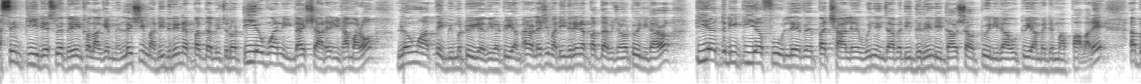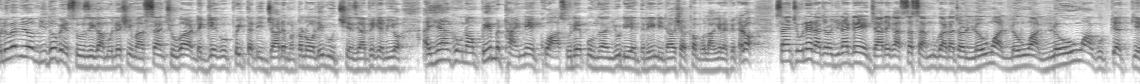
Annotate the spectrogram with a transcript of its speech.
အဆင်ပြေတယ်ဆိုတဲ့သတင်းထွက်လာခဲ့မယ်လက်ရှိမှာဒီသတင်းနဲ့ပတ်သက်ပြီးကျွန်တော် tier 1နေလိုက်ရှာတဲ့အနေထားမှာတော့လုံးဝသိပ်ပြီးမတွေ့ခဲ့သေးတာတွေ့ရမယ်အဲ့တော့လက်ရှိမှာဒီသတင်းနဲ့ပတ်သက်ပြီးကျွန်တော်တွေ့နေတာတော့ tier 3 tier 4 level ပတ်ချလဲဝิญဉ်ကြပဲဒီသတင်းတွေတောက်လျှောက်တွေ့နေတာကိုတွေ့ရမယ်ဒီမှာပါပါတယ်အဲဘယ်လိုပဲပြောမြည်တော့ပင်စိုးစီကမို့လက်ရှိမှာဆန်ချူကတော့တကယ်ကိုပြိသက်တွေကြားတယ်မှာတော်တော်လေးကိုချင်စရာဖြစ်ခဲ့ပြီးတော့အရန်ခုံအောင်ပေးမထိုင်နဲ့ကွာဆိုတဲ့ပုံစံမျိုးတွေရဲ့သတင်းတွေတောက်လျှောက်ထွက်ပေါ်လာခဲ့တယ်ဖြစ်တယ်အဲ့တော့ဆန်ချူနဲ့ဒါကျွန်တော် United ရဲ့ဂျားတွေကဆက်ဆံမှုကဒါကျွန်တော်လုံးဝလုံးဝလုံးဝကိုပြက်ပြဲ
